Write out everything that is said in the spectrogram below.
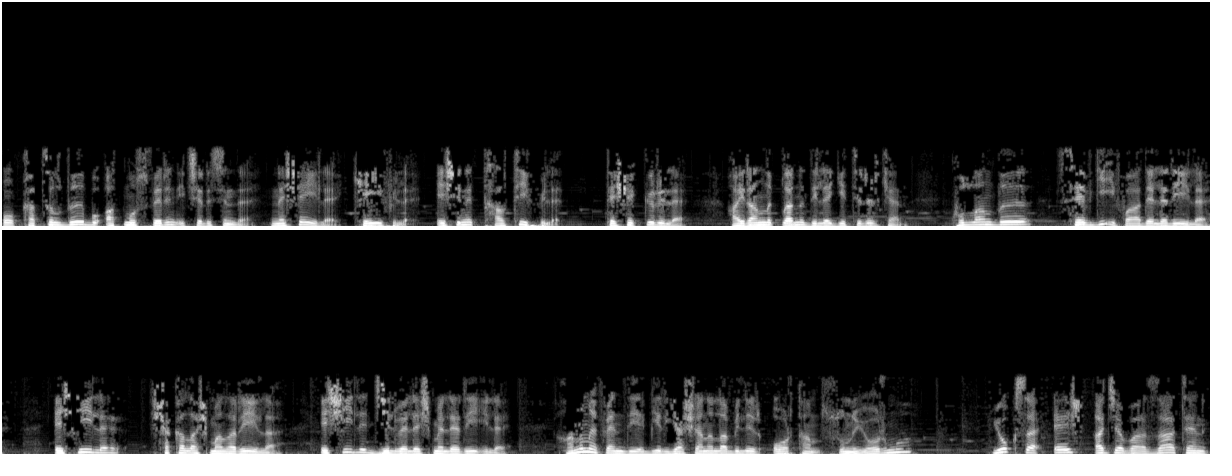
o katıldığı bu atmosferin içerisinde neşeyle, keyif ile, eşini taltif ile, teşekkür ile, hayranlıklarını dile getirirken, kullandığı sevgi ifadeleriyle, eşiyle şakalaşmalarıyla, eşiyle cilveleşmeleriyle, hanımefendiye bir yaşanılabilir ortam sunuyor mu? Yoksa eş acaba zaten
